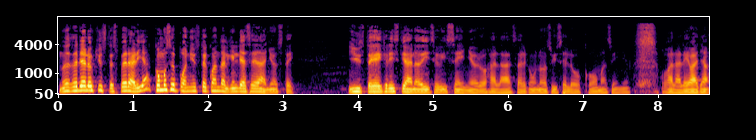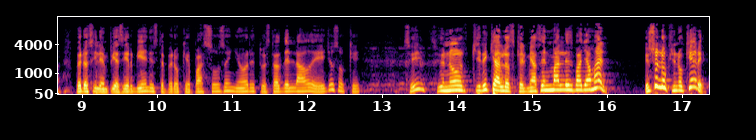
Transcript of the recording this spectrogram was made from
¿No sería lo que usted esperaría? ¿Cómo se pone usted cuando alguien le hace daño a usted? Y usted, cristiano, dice, uy, Señor, ojalá salga un oso y se lo coma, Señor. Ojalá le vaya. Pero si le empieza a ir bien, y usted, ¿pero qué pasó, Señor? ¿Tú estás del lado de ellos o qué? ¿Sí? Si uno quiere que a los que me hacen mal les vaya mal. Eso es lo que uno quiere.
